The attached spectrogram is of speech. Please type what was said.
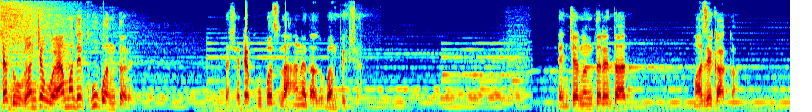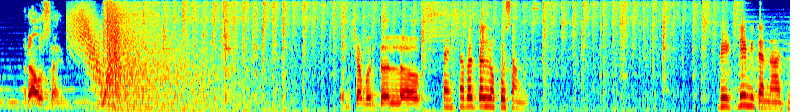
त्या दोघांच्या वयामध्ये खूप अंतर आहे. तशा त्या खूपच लहान आहेत आजोबांपेक्षा. त्यांच्यानंतर येतात माझे काका रावसाहेब त्यांच्याबद्दल त्यांच्याबद्दल नको सांगू. भेटले मी त्यांना आधी.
